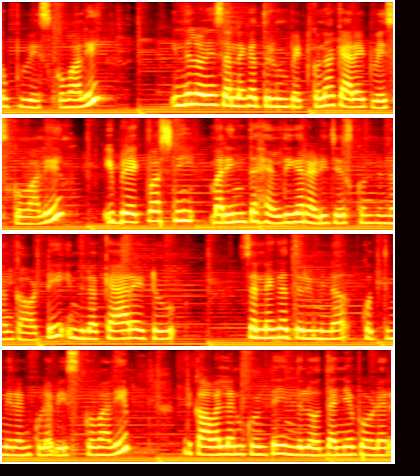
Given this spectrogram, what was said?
ఉప్పు వేసుకోవాలి. ఇందులోనే సన్నగా తురిమి పెట్టుకున్న క్యారెట్ వేసుకోవాలి. ఈ బ్రేక్ఫాస్ట్ని మరింత హెల్తీగా రెడీ చేసుకుంటున్నాం కాబట్టి ఇందులో క్యారెట్ సన్నగా తురిమిన కొత్తిమీరని కూడా వేసుకోవాలి. మీరు కావాలనుకుంటే ఇందులో ధనియా పౌడర్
